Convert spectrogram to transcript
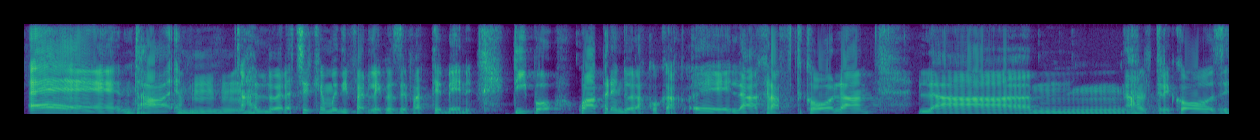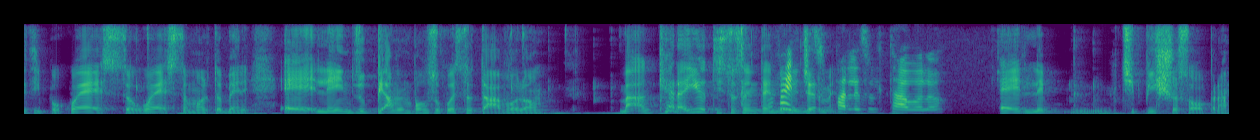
Eh, dai, allora cerchiamo di fare le cose fatte bene. Tipo, qua prendo la coca eh, la craft cola, la mm, altre cose, tipo questo, questo, molto bene. E le inzuppiamo un po' su questo tavolo. Ma Chiara, io ti sto sentendo leggermente. parli sul tavolo? Eh, le, ci piscio sopra.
